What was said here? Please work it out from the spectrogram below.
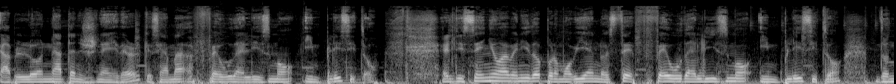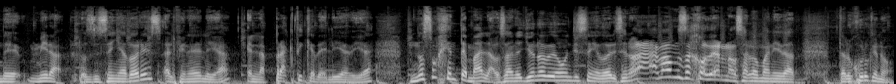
habló Nathan Schneider, que se llama feudalismo implícito. El diseño ha venido promoviendo este feudalismo implícito, donde, mira, los diseñadores al final del día, en la práctica del día a día, no son gente mala. O sea, yo no veo a un diseñador diciendo, ah, vamos a jodernos a la humanidad. Te lo juro que no.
